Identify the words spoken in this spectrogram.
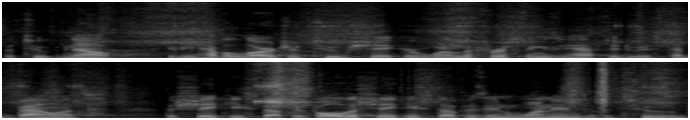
the tube. Now, if you have a larger tube shaker, one of the first things you have to do is to balance the shaky stuff. If all the shaky stuff is in one end of the tube,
